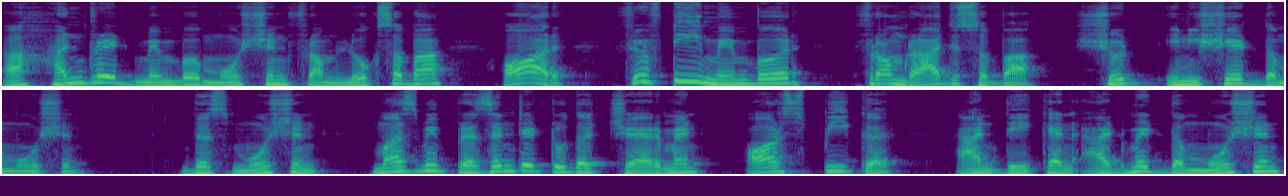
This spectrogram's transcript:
a 100 member motion from Lok Sabha or 50 member from Rajya Sabha should initiate the motion. This motion must be presented to the chairman or speaker and they can admit the motion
